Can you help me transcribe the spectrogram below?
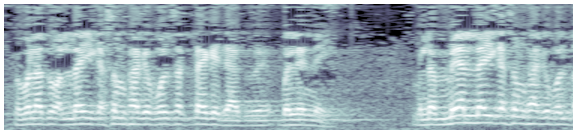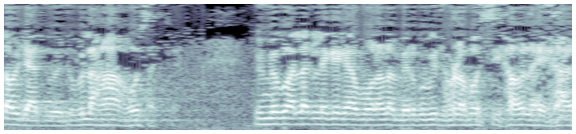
میں بولا تو اللہ کی قسم کھا کے بول سکتا ہے کہ جادو ہے؟ بولے نہیں۔ مطلب میں اللہ کی قسم کھا کے بولتا ہوں جادو ہے۔ تو بولا ہاں ہو سکتا ہے۔ پھر میرے کو الگ لے کے گیا، مولانا میرے کو بھی تھوڑا بہت سکھاؤ نا یار۔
